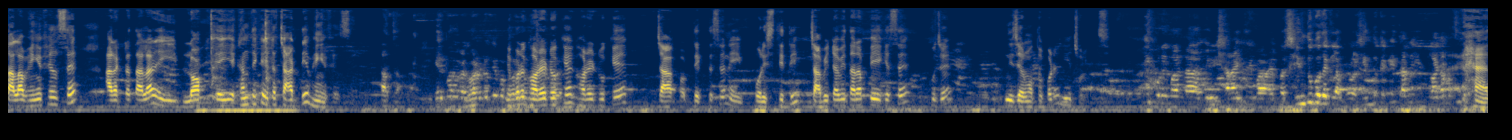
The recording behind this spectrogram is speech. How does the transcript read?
তালা ভেঙে ফেলছে আর একটা তালার এই লক এই এখান থেকে এটা চার দিয়ে ভেঙে ফেলছে। আচ্ছা এরপরে ঘরে ঢোকে ঘরে ঢুকে যা দেখতেছেন এই পরিস্থিতি চাবি টাবি তারা পেয়ে গেছে খুঁজে নিজের মতো করে নিয়ে চলে গেছে? হ্যাঁ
